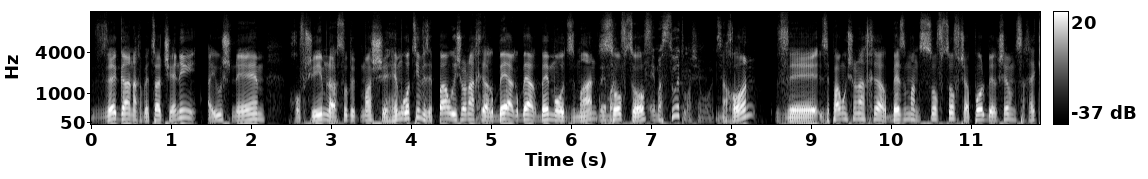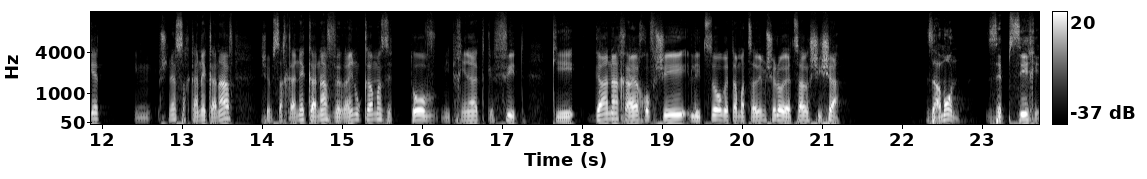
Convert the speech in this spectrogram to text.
וגנח בצד שני, היו שניהם חופשיים לעשות את מה שהם רוצים, וזו פעם ראשונה אחרי הרבה הרבה הרבה מאוד זמן, סוף סוף, הם עשו את מה שהם רוצים. נכון? וזו פעם ראשונה אחרי הרבה זמן, סוף סוף, שהפועל באר שבע משחקת עם שני שחקני כנף, שהם שחקני כנף, וראינו כמה זה טוב מבחינה התקפית. כי גנח היה חופשי ליצור את המצבים שלו, יצר שישה. זה המון, זה פסיכי.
